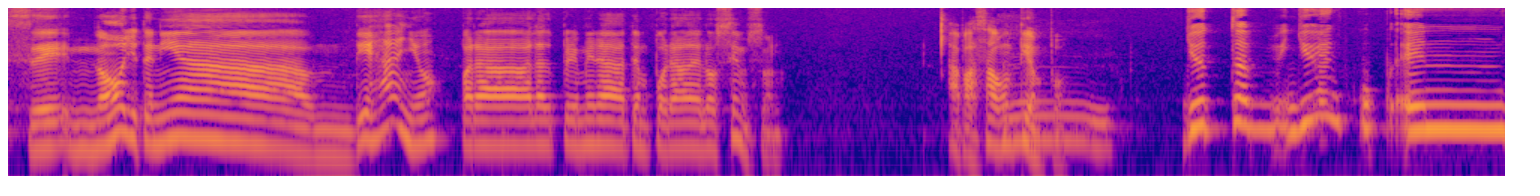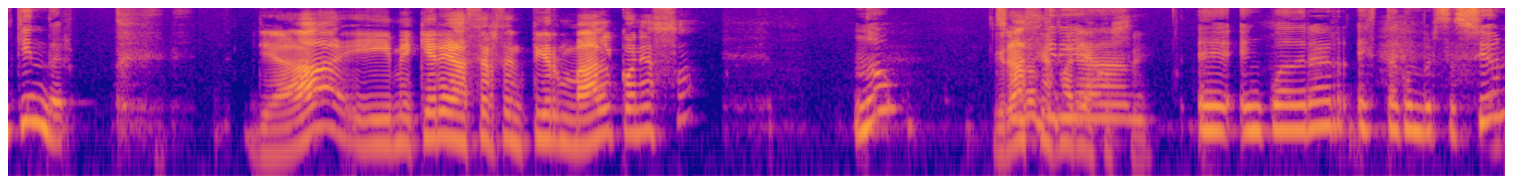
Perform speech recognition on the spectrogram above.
Sí, no, yo tenía mm, 10 años para la primera temporada de Los Simpsons. Ha pasado un tiempo. Mm. Yo, ta- yo iba en, en kinder. ¿Ya? ¿Y me quieres hacer sentir mal con eso? ¿No? Gracias, Solo María quería, José. eh, encuadrar esta conversación.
